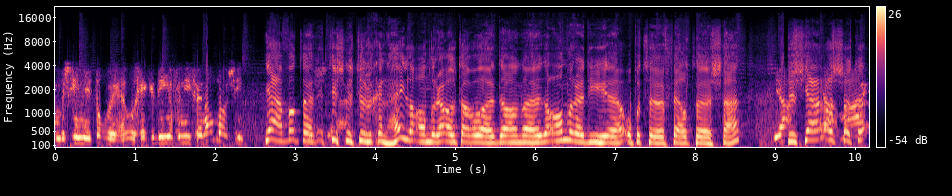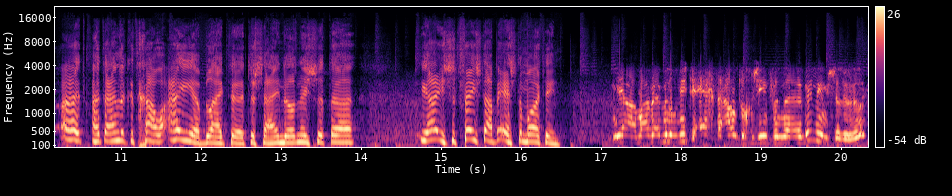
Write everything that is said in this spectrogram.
we misschien weer toch weer heel gekke dingen van die Fernando zien. Ja, want eh, het is natuurlijk een hele andere auto eh, dan eh, de andere die eh, op het eh, veld eh. Ja, Dus ja, als maar- het eh, uit- uiteindelijk het gouden ei eh, blijkt eh, te zijn, dan is het, eh, ja, is het feest daar bij Aston Martin. Ja, maar we hebben nog niet de echte auto gezien van eh, Williams natuurlijk.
